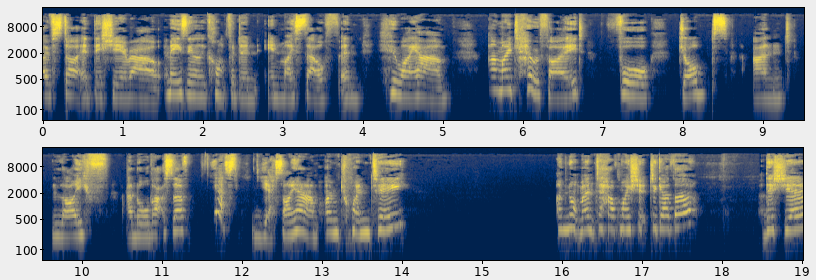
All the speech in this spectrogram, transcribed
I've started this year out amazingly confident in myself and who I am. Am I terrified for jobs and life and all that stuff? Yes, yes, I am. I'm 20. I'm not meant to have my shit together. This year,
